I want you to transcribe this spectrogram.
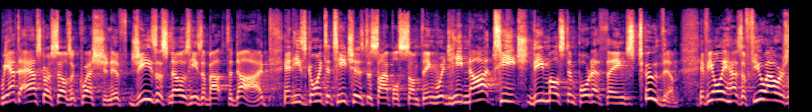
we have to ask ourselves a question. If Jesus knows he's about to die and he's going to teach his disciples something, would he not teach the most important things to them? If he only has a few hours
